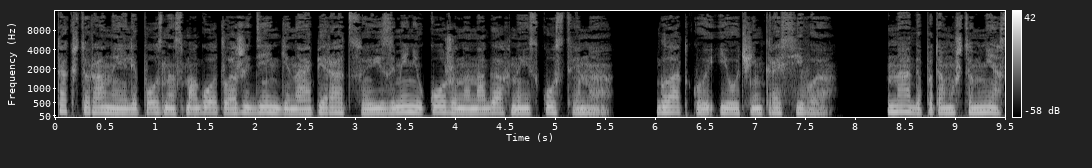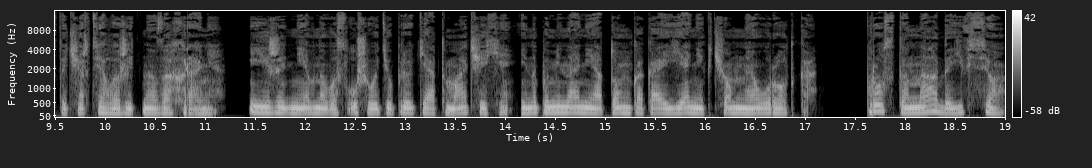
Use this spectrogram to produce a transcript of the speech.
Так что рано или поздно смогу отложить деньги на операцию и заменю кожу на ногах на искусственную, гладкую и очень красивую. Надо, потому что мне осточертело жить на захране и ежедневно выслушивать упреки от мачехи и напоминания о том, какая я никчемная уродка. Просто надо и все.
